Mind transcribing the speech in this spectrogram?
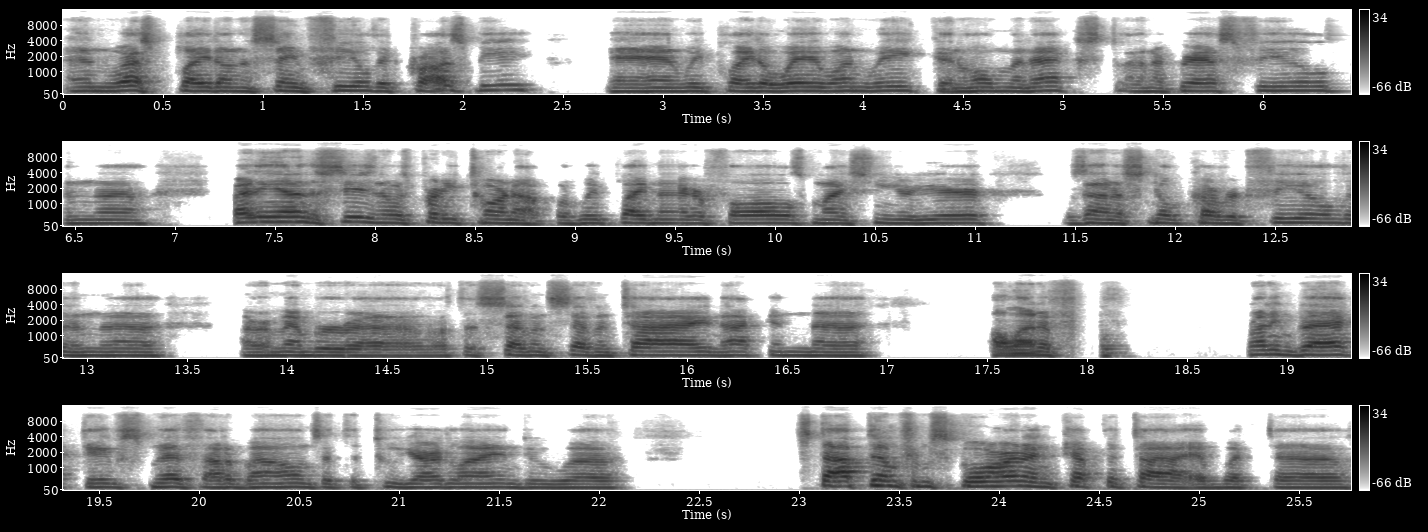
and West played on the same field at Crosby, and we played away one week and home the next on a grass field. And uh, by the end of the season, it was pretty torn up. When we played Niagara Falls, my senior year was on a snow-covered field, and uh, I remember uh, with the seven-seven tie knocking uh, all NFL running back Dave Smith out of bounds at the two-yard line to uh, stopped them from scoring and kept the tie. But uh,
